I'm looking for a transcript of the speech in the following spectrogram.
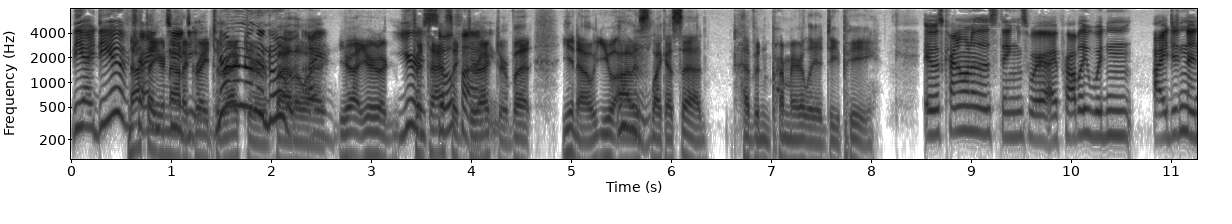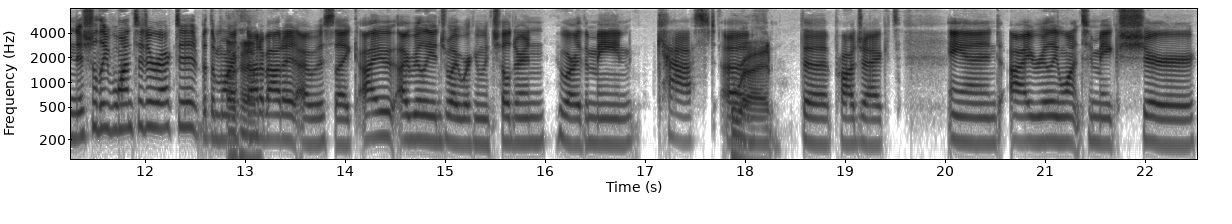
the idea of Not that you're to not a great No, no, no, director, no, by the way. I- you're you're a You're fantastic fine. director, but you know, you obviously, like I said, have been primarily a DP. It was kind of one of those things where I probably wouldn't I didn't initially want to direct it, but the more Okay. I thought about it, I was like I I really enjoy working with children who are the main cast of Right. the project and I really want to make sure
